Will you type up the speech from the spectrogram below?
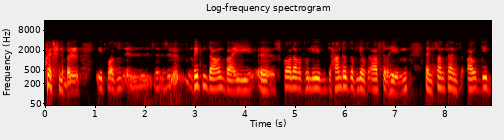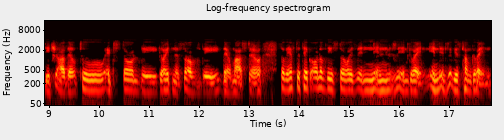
questionable. It was uh, written down by uh, scholars who lived hundreds of years after him and sometimes outdid each other to extol the greatness of the, their master. So we have to take all of these stories in, in, in grain, in, in, with some grain.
